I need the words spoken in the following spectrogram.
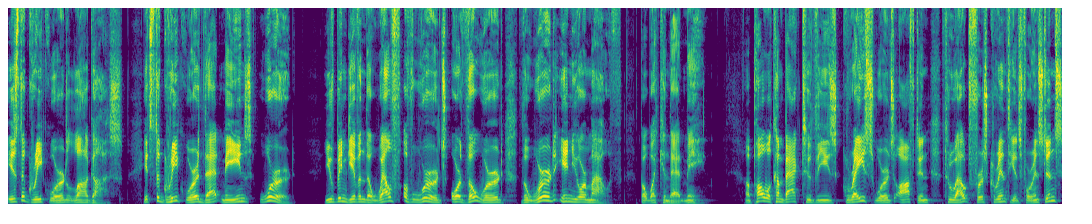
is the Greek word logos. It's the Greek word that means word. You've been given the wealth of words or the word, the word in your mouth. But what can that mean? Uh, Paul will come back to these grace words often throughout 1 Corinthians. For instance,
